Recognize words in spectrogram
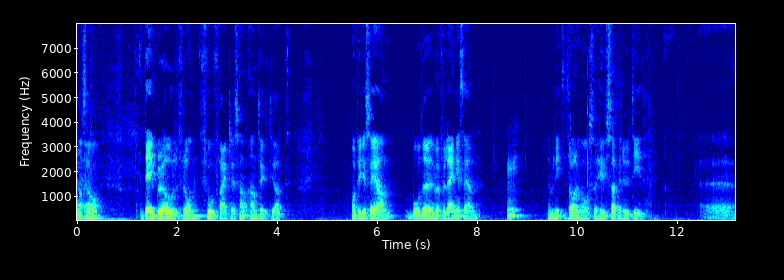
Ja, också. ja. Dave Grohl från Foo Fighters han, han tyckte ju att man fick ju se han både för länge sedan Mm. när 90-talet var också hyfsat i nutid men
